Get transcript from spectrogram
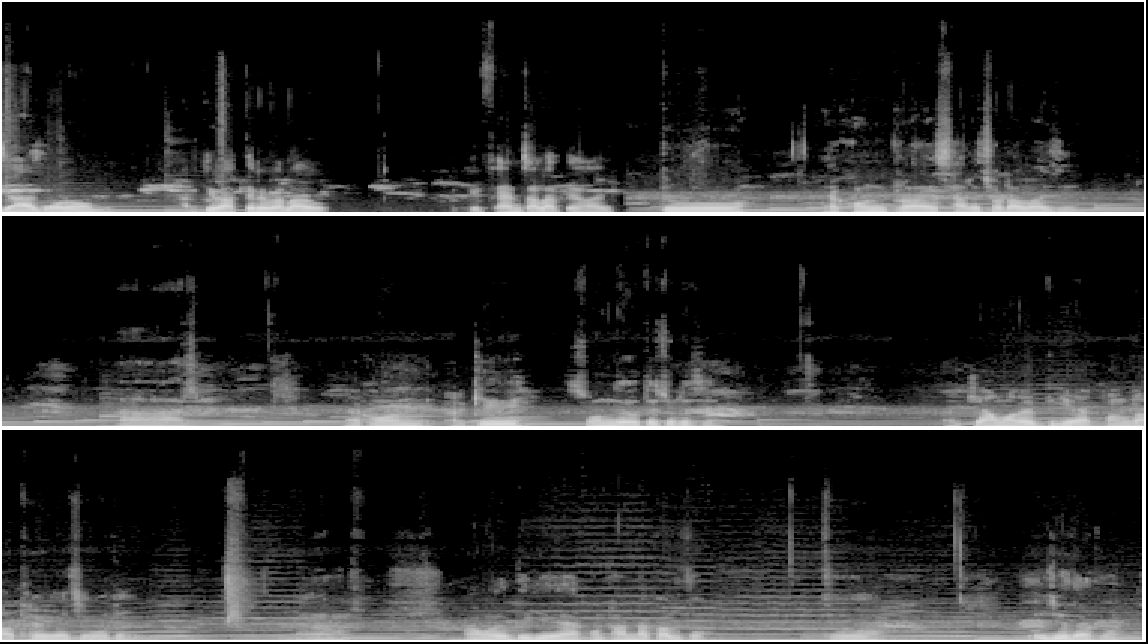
যা গরম আর কি রাতের বেলাও কি ফ্যান চালাতে হয়। তো এখন প্রায় সাড়ে ছটা বাজে। আর এখন আর কি সন্ধে হতে চলেছে। আর কি আমাদের দিকে এখন রাত হয়ে গেছে আহ, আমাদের দিকে এখন ঠান্ডাকাল তো। তো এই যে দেখো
